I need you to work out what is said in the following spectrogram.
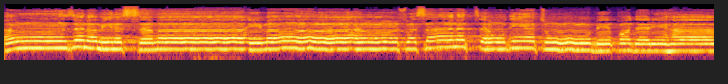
أنزل من السماء ماء فسالت أودية بقدرها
